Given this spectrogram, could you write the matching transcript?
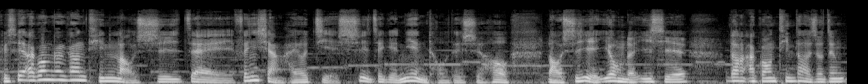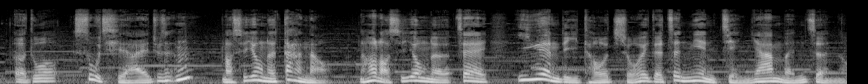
可是阿光刚刚听老师在分享还有解释这个念头的时候，老师也用了一些让阿光听到的时候，真耳朵竖起来，就是嗯，老师用了大脑，然后老师用了在医院里头所谓的正念减压门诊哦，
